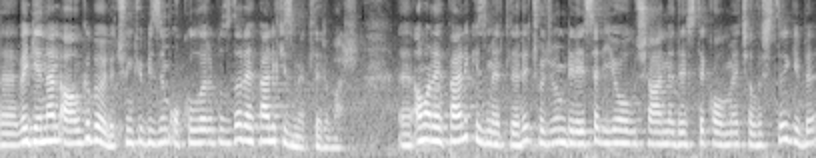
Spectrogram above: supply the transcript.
e, ve genel algı böyle. Çünkü bizim okullarımızda rehberlik hizmetleri var. E, ama rehberlik hizmetleri çocuğun bireysel iyi oluş haline destek olmaya çalıştığı gibi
